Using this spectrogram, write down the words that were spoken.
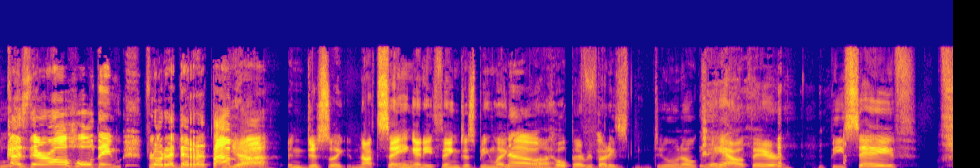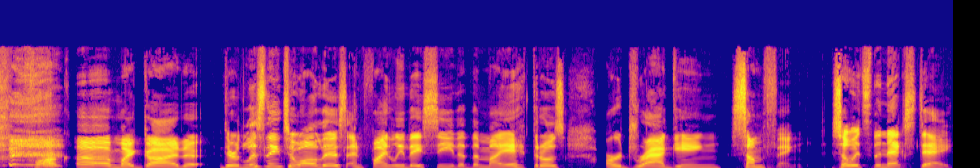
because they're, all holding Flores de Retama. Yeah, and just like not saying anything, just being like, No. I hope everybody's doing okay out there. Be safe. Fuck. Oh my god. They're listening to all this and finally they see that the maestros are dragging something. So it's the next day.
